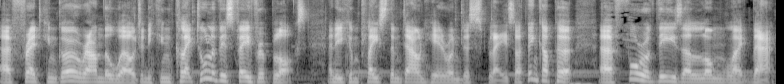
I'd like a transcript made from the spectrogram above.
uh, Fred can go around the world and he can collect all of his favorite blocks and he can place them down here on display. So I think I put uh, four of these along like that.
